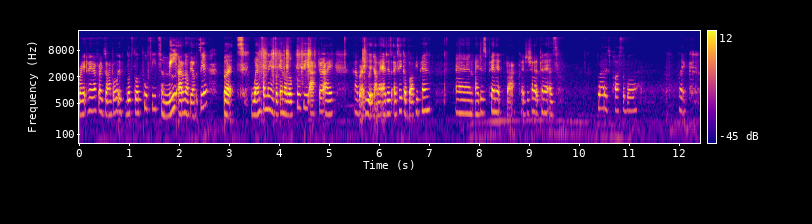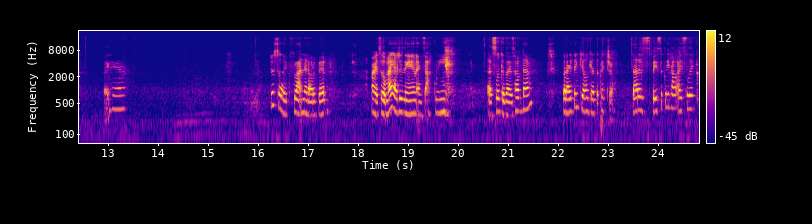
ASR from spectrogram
right hair, for example, it looks a little poofy to me. I don't know if y'all can see it, but when something is looking a little poofy after I have laid down my edges, I take a bobby pin and I just pin it back. I just try to pin it as flat as possible, like right here. Just to like flatten it out a bit. Alright, so my edges ain't exactly as slick as I have them, but I think y'all get the picture. That is basically how I slick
